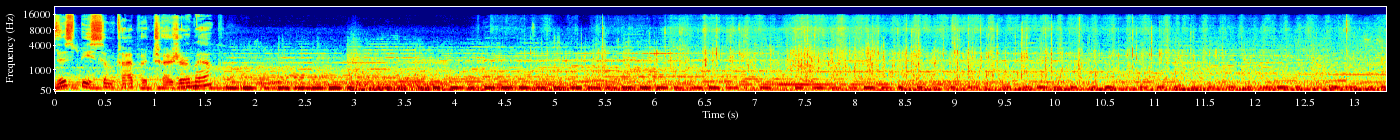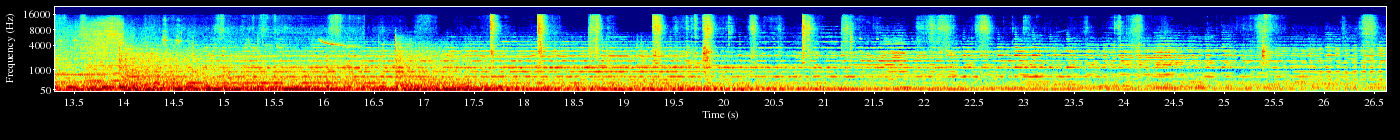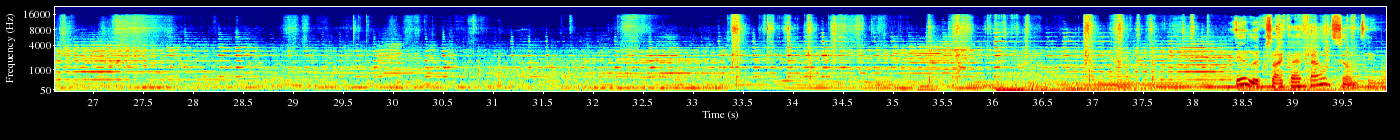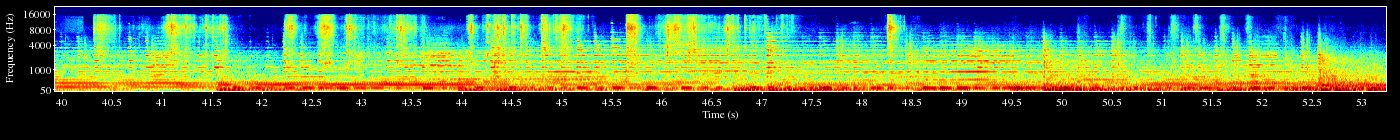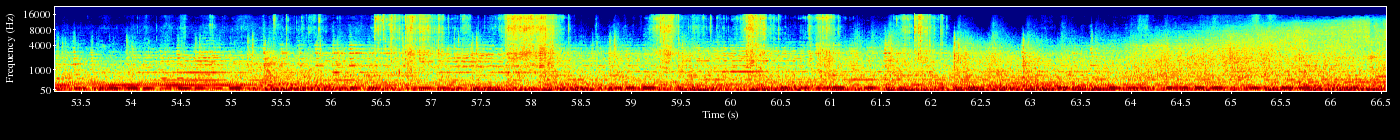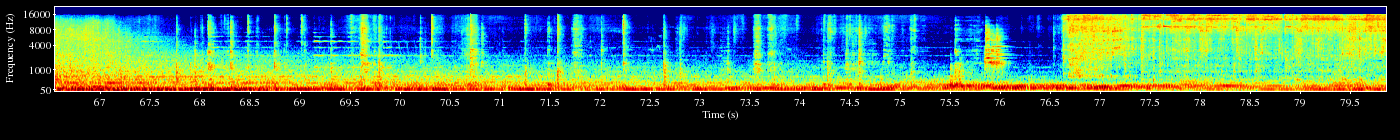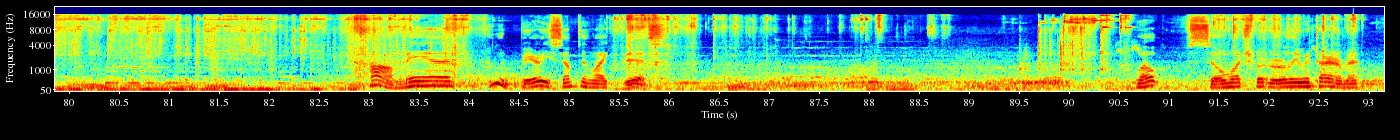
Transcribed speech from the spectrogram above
this be some type of treasure map? It looks like I found something. Oh man, who would bury something like this? Well, so much for early retirement.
